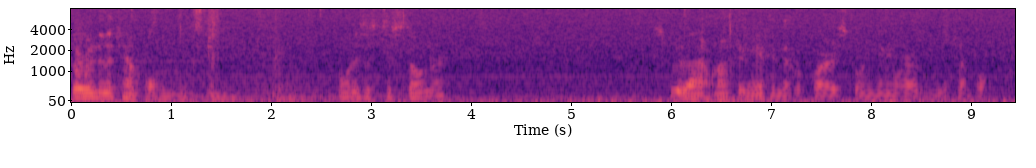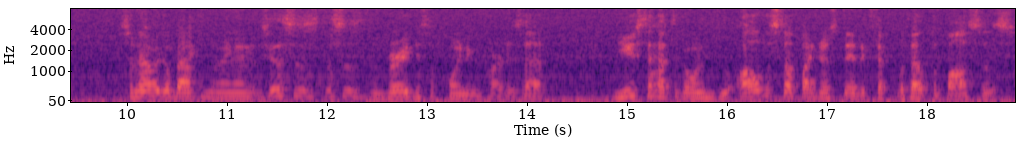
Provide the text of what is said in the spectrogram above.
go into the temple. Oh, what is this, to Stonard? Screw that, we're not doing anything that requires going anywhere other than the temple. So now we go back in the main entrance. See, this is this is the very disappointing part, is that you used to have to go and do all the stuff I just did, except without the bosses,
